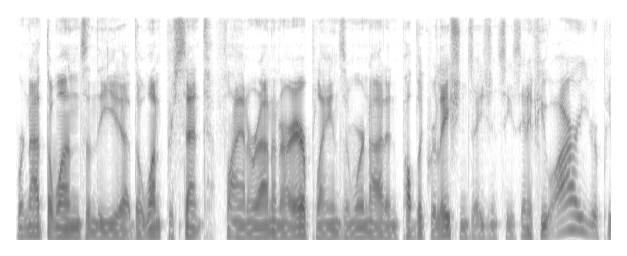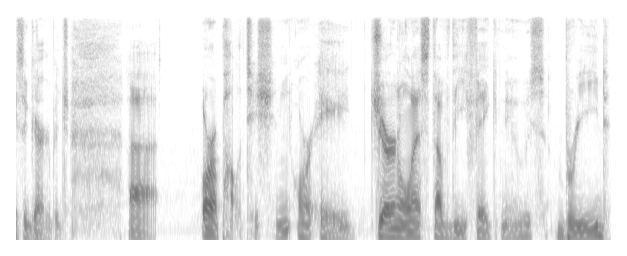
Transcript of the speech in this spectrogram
We're not the ones in the uh, the one percent flying around in our airplanes, and we're not in public relations agencies. And if you are, you're a piece of garbage, uh, or a politician, or a journalist of the fake news breed.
